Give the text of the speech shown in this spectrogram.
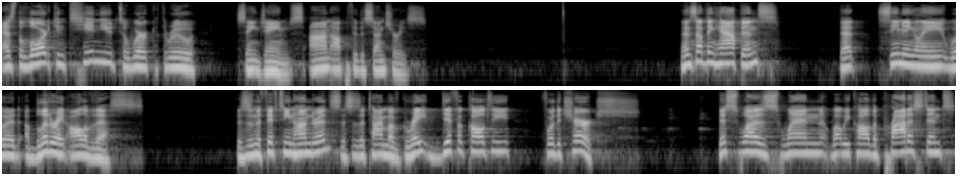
as the Lord continued to work through St. James on up through the centuries. Then something happened that seemingly would obliterate all of this. This is in the 1500s. This is a time of great difficulty for the church. This was when what we call the Protestant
